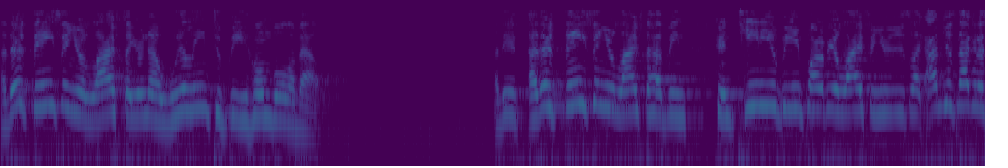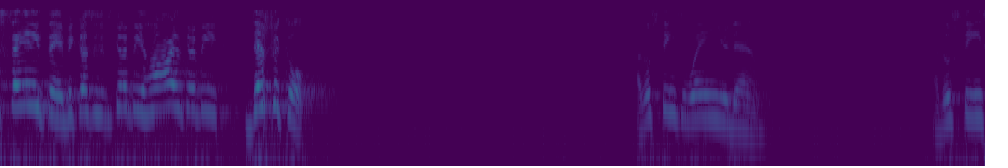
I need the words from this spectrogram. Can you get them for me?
Are there things in your life that you're not willing to be humble about? Are there, are there things in your life that have been continue being part of your life and you're just like, I'm just not going to say anything because it's going to be hard, it's going to be difficult? Are those things weighing you down? Are those things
